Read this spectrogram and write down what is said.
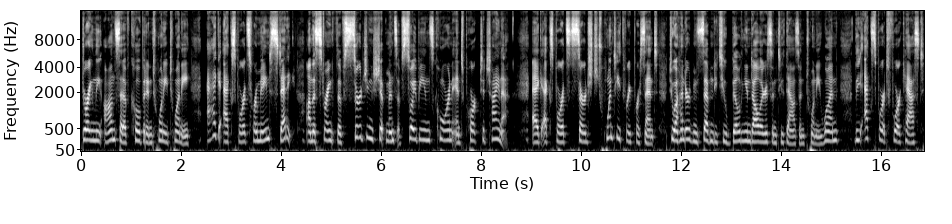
during the onset of COVID in 2020. Ag exports remained steady on the strength of surging shipments of soybeans, corn, and pork to China. Ag exports surged 23% to $172 billion in 2021. The export forecast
